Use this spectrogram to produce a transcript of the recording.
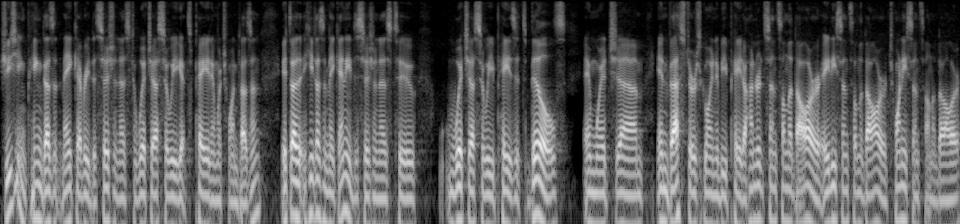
Xi Jinping doesn't make every decision as to which SOE gets paid and which one doesn't. It does, he doesn't make any decision as to which SOE pays its bills and which um, investor is going to be paid 100 cents on the dollar or 80 cents on the dollar or 20 cents on the dollar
